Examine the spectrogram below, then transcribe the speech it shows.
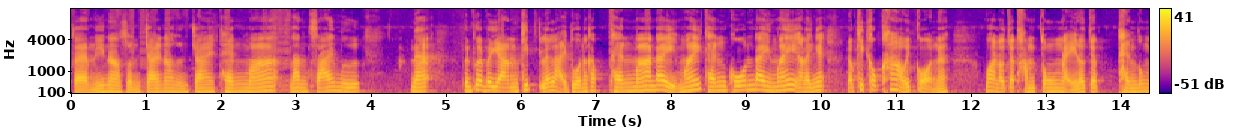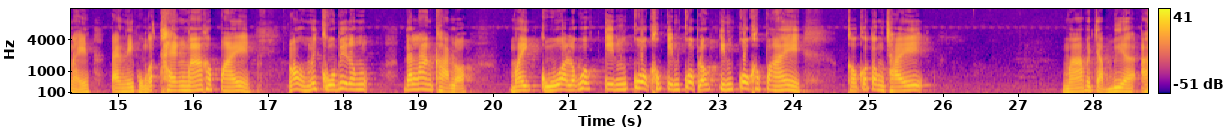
แต้มนี้น่าสนใจน่าสนใจ แทงม้าด้านซ้ายมือ นะ เพื่อนๆพยายามคิดหลาย ๆ ตัวนะครับ แทงม้าได้ไหมแทงโคนได้ไหมอะไรเงี้ย เราคิดคร่าวๆไว้ก่อนนะ ว่าเราจะทำตรงไหนเราจะแทงตรงไหน แต่นี้ผมก็แทงม้าเข้าไป เอ้าไม่กลัวพี่ตรงด้านล่างขาดเหรอ ไม่กลัวเราก็กินกวบเขากินกวบเรากินกวบเข้าไป เขาก็ต้องใช้ม้าไปจับเบียร์เอา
